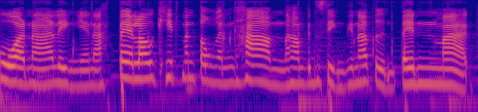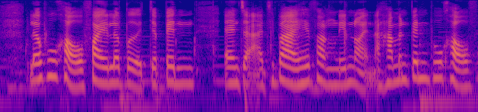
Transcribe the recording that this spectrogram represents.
กลัวนะอะไรเงี้ยนะแต่เราคิดมันตรงกันข้ามนะคะเป็นสิ่งที่น่าตื่นเต้นมาก แล้วภูเขาไฟระเบิดจะเป็นแอนจะอธิบายให้ฟังนิดหน่อยนะคะ มันเป็นภูเขาไฟ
